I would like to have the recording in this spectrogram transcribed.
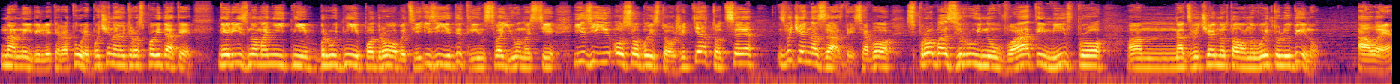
на ниві літератури, починають розповідати різноманітні брудні подробиці із її дитинства, юності, із її особистого життя, то це звичайна заздрість або спроба зруйнувати міф про ем, надзвичайно талановиту людину. Але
